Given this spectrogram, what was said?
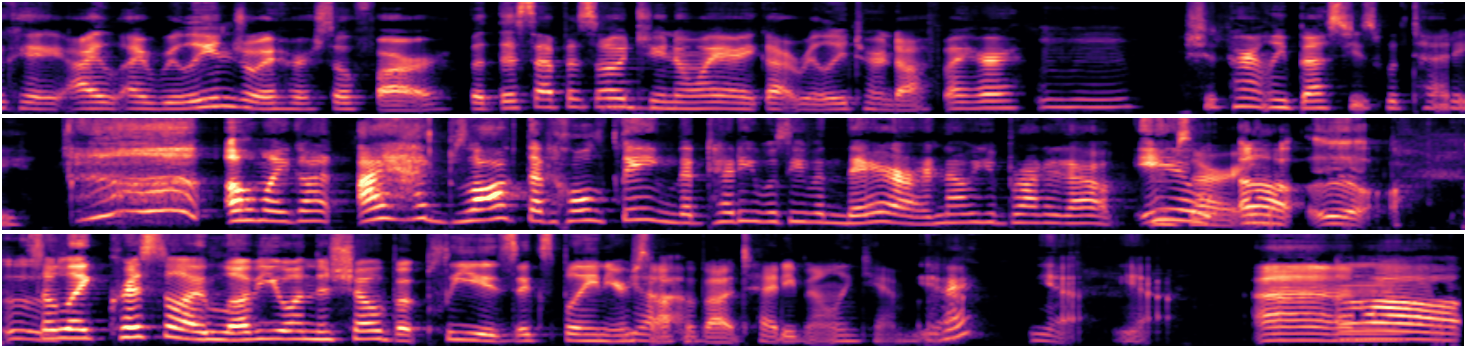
Okay, I I really enjoy her so far, but this episode, you know why I got really turned off by her? Mm-hmm. She's apparently besties with Teddi. oh my god, I had blocked that whole thing that Teddi was even there, and now you brought it up. I'm sorry. Ugh, ugh, So, like, Crystal, I love you on the show, but please explain yourself Yeah. about Teddi Mellencamp. Yeah. Okay. yeah, yeah. Um, oh,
